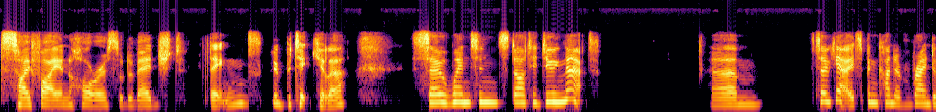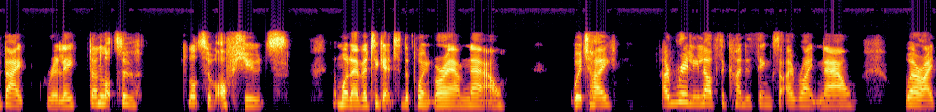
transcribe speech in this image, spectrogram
sci-fi and horror sort of edged things in particular. So went and started doing that. Um, so yeah, it's been kind of roundabout, really. Done lots of lots of offshoots and whatever to get to the point where I am now, which I I really love the kind of things that I write now, where I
